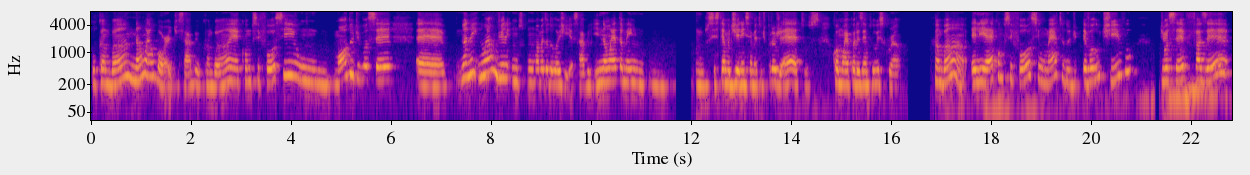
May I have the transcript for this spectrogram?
o Kanban não é o board, sabe? O Kanban é como se fosse um modo de você. é, não, é nem- não é um um- uma metodologia, sabe? E não é também um, um- sistema de gerenciamento de projetos, como é, por exemplo, o Scrum. Kanban, ele é como se fosse um método de- evolutivo de você fazer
